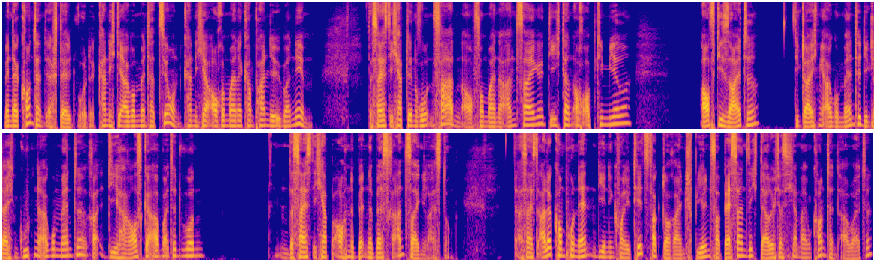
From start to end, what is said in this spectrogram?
wenn der Content erstellt wurde, kann ich die Argumentation, kann ich ja auch in meine Kampagne übernehmen. Das heißt, ich habe den roten Faden auch von meiner Anzeige, die ich dann auch optimiere, auf die Seite die gleichen Argumente, die gleichen guten Argumente, die herausgearbeitet wurden. Das heißt, ich habe auch eine, eine, bessere Anzeigenleistung. Das heißt, alle Komponenten, die in den Qualitätsfaktor reinspielen, verbessern sich dadurch, dass ich an meinem Content arbeite.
